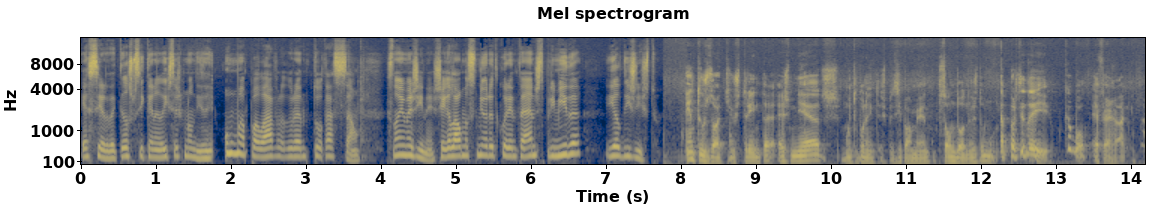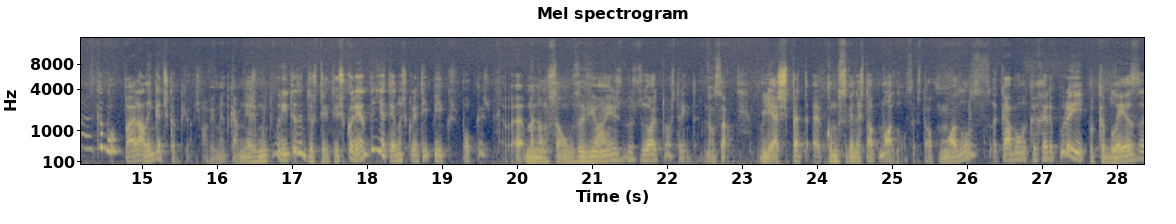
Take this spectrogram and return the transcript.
é ser daqueles psicanalistas que não dizem uma palavra durante toda a sessão. Se não imaginem, chega lá uma senhora de 40 anos, deprimida, e ele diz isto. Entre os 18 e os 30, as mulheres, muito bonitas principalmente, são donas do mundo. A partir daí, acabou. É Ferrari. Para a Liga dos Campeões. Obviamente que há mulheres muito bonitas entre os 30 e os 40 e até nos 40 e picos. Poucas. Ah, Mas não são os aviões dos 18 aos 30. Não são. Mulheres, ah, como se vê nas top models. As top models acabam a carreira por aí. Porque a beleza,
